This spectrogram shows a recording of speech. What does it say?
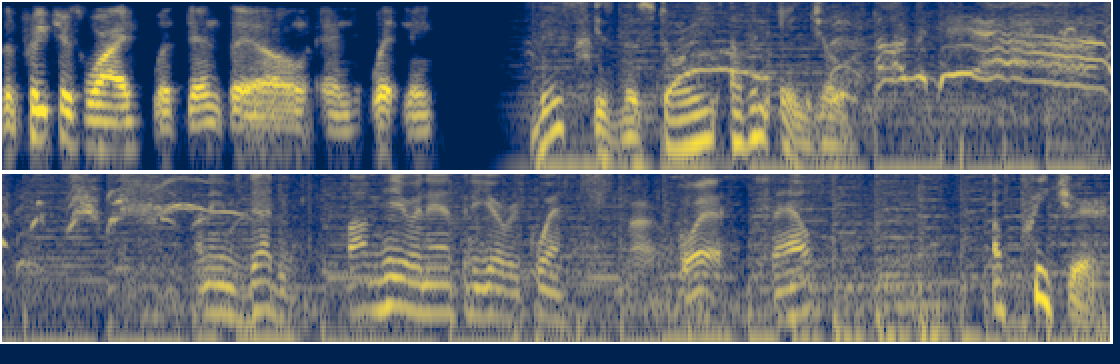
The Preacher's Wife with Denzel and Whitney. This is the story of an angel. My name's Dudley. I'm here in answer to your request. My request? To help? A preacher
